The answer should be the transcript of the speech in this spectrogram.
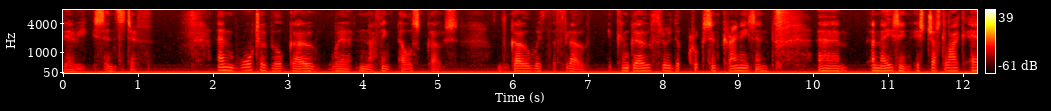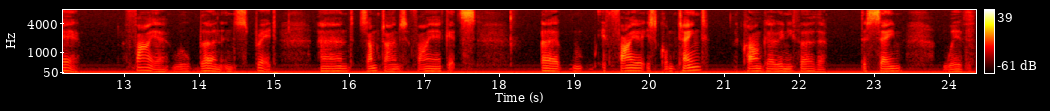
very sensitive. And water will go where nothing else goes go with the flow. It can go through the crooks and crannies and um, amazing. It's just like air. Fire will burn and spread and sometimes fire gets uh, if fire is contained it can't go any further. The same with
